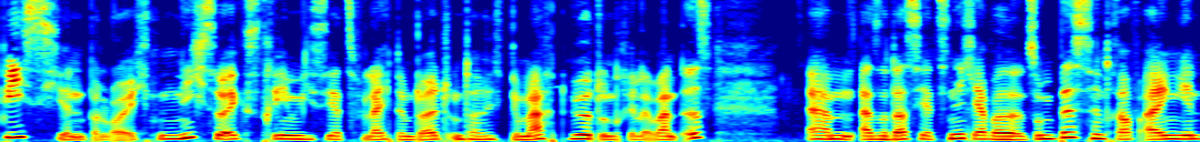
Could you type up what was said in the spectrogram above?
bisschen beleuchten. Nicht so extrem, wie es jetzt vielleicht im Deutschunterricht gemacht wird und relevant ist. Ähm, also das jetzt nicht, aber so ein bisschen drauf eingehen.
